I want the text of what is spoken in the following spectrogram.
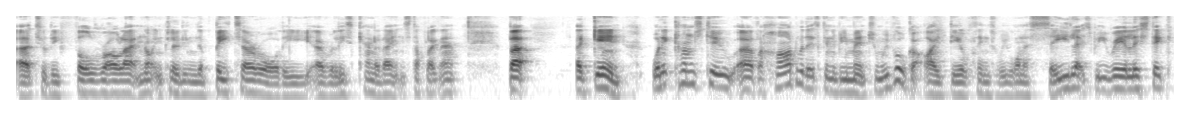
uh, to the full rollout, not including the beta or the uh, release candidate and stuff like that. But again, when it comes to uh, the hardware that's going to be mentioned, we've all got ideal things we want to see. Let's be realistic.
